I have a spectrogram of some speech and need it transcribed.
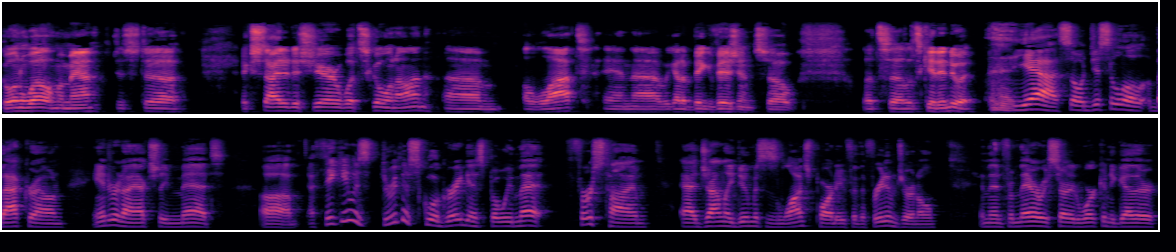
Going well, my man. Just uh, excited to share what's going on. Um, a lot, and uh, we got a big vision. So let's uh, let's get into it. yeah. So just a little background. Andrew and I actually met. Um, I think it was through the School of Greatness, but we met first time at John Lee Dumas's launch party for the Freedom Journal. And then from there, we started working together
